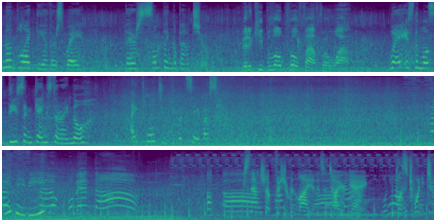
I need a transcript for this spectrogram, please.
not like the others, Wei. There's something about you. You better keep a low profile for a while. Wei is the most decent gangster I know. I told you he would save us. Hey, baby. We snatched up Fisherman Lai and his entire gang, plus 22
